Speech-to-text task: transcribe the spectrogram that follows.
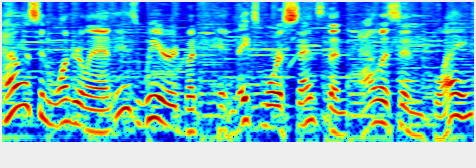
Alice in Wonderland is weird, but it makes more sense than Alice in blank.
